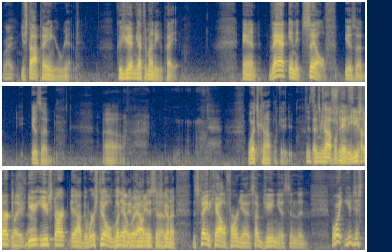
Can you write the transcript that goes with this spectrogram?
Right. You stop paying your rent because you hadn't got the money to pay it, and that in itself is a is a uh, What's complicated? It's That's gonna be interesting to complicated. You start. You out. you start. Yeah, we're still looking Yeah, at well, I how mean, this is gonna- going to. The state of California, some genius in the. Boy, you just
